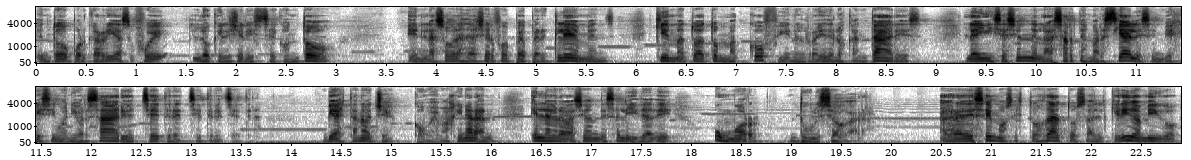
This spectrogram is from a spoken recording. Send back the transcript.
en Todo por Carrías fue lo que el sheriff se contó, en las obras de ayer fue Pepper Clemens, quien mató a Tom McCoffey en El Rey de los Cantares, la iniciación de las artes marciales en viajésimo aniversario, etcétera, etcétera, etcétera. Vea esta noche, como imaginarán, en la grabación de salida de Humor Dulce Hogar. Agradecemos estos datos al querido amigo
